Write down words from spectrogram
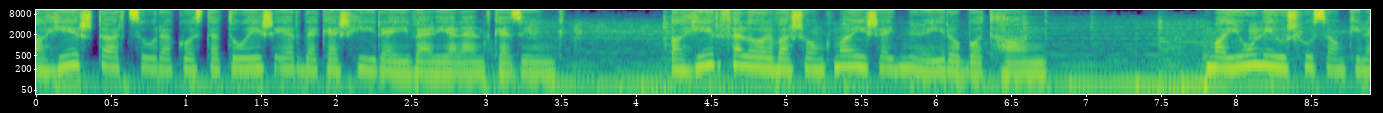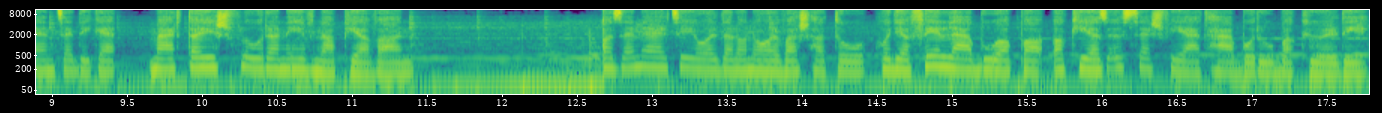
A hírstart szórakoztató és érdekes híreivel jelentkezünk. A hírfelolvasónk ma is egy női robothang. Ma július 29-e, Márta és Flóra névnapja van. Az NLC oldalon olvasható, hogy a féllábú apa, aki az összes fiát háborúba küldi.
